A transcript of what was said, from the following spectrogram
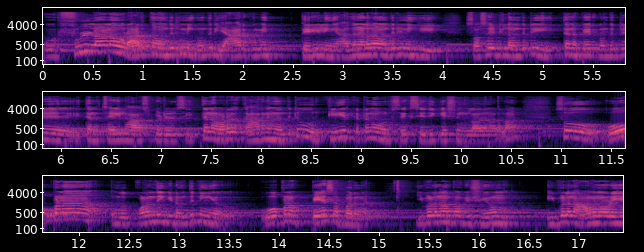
ஒரு ஃபுல்லான ஒரு அர்த்தம் வந்துட்டு இன்றைக்கி வந்துட்டு யாருக்குமே தெரியலிங்க. அதனால தான் வந்துட்டு இன்றைக்கி சொசைட்டியில் வந்துட்டு இத்தனை பேருக்கு வந்துட்டு இத்தனை சைல்டு ஹாஸ்பிட்டல்ஸ் இத்தனை வர்றது காரணமே வந்துட்டு ஒரு கிளியர் கட்டான ஒரு செக்ஸ் எஜுகேஷன் இல்லாதனால தான் ஸோ ஓப்பனாக உங்கள் குழந்தைகிட்ட வந்துட்டு நீங்கள் ஓப்பனாக பேச பாருங்கள் இவ்வளோதான்ப்பா விஷயம். இவ்வளோ தான். அவனுடைய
